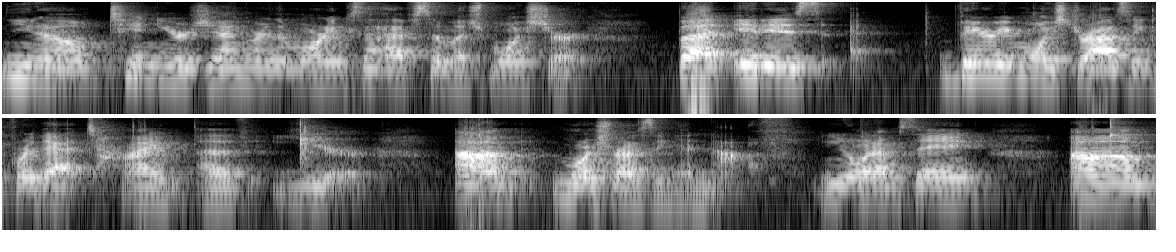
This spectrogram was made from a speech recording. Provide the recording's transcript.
you know, 10 years younger in the morning because I have so much moisture. But it is very moisturizing for that time of year um, moisturizing enough. You know what I'm saying? Um,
